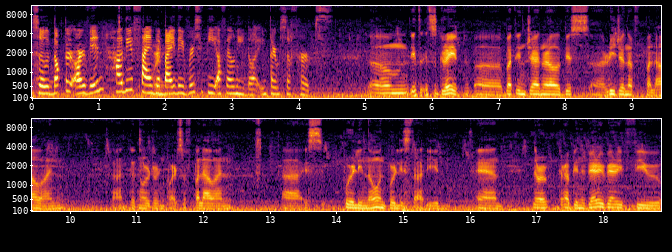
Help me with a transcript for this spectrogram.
So Dr. Arvin, how do you find the biodiversity of El Nido in terms of herps? Um, it, it's great, uh, but in general, this uh, region of Palawan, uh, the northern parts of Palawan, uh, is poorly known, poorly studied, and there there have been very very few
